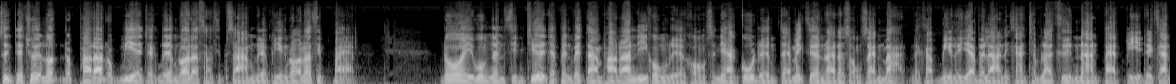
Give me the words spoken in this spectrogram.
ซึ่งจะช่วยลดภาระดอกเบี้ยจากเดิมร้อยละ33เหลือเพียงร้อยละ18โดยวงเงินสินเชื่อจะเป็นไปตามภาระหนี้คงเหลือของสัญญากู้เดิมแต่ไม่เกินรายละ2 0 0 0 0 0 บาทนะครับมีระยะเวลาในการชำระคืนนาน 8 ปีด้วยกัน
